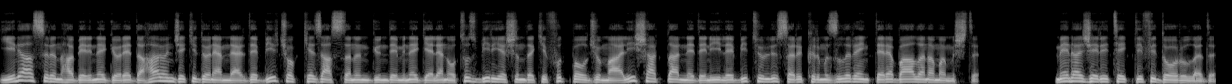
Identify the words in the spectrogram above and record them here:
Yeni Asır'ın haberine göre daha önceki dönemlerde birçok kez Aslan'ın gündemine gelen 31 yaşındaki futbolcu mali şartlar nedeniyle bir türlü sarı kırmızılı renklere bağlanamamıştı. Menajeri teklifi doğruladı.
